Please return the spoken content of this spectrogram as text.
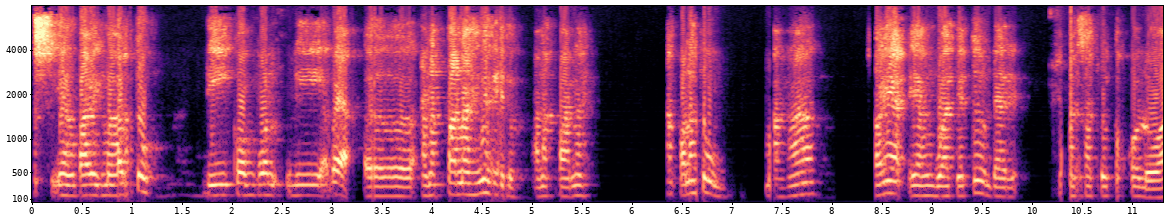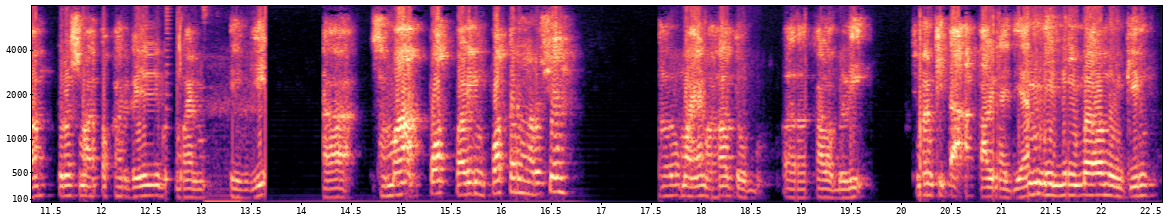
Terus yang paling mahal tuh di kompon di apa ya eh, anak panahnya gitu anak panah. Anak panah tuh mahal. Soalnya yang buatnya tuh dari satu toko doang terus matok harganya juga lumayan tinggi. Ya, sama pot paling pot kan harusnya lumayan mahal tuh eh, kalau beli. Cuman kita akalin aja minimal mungkin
